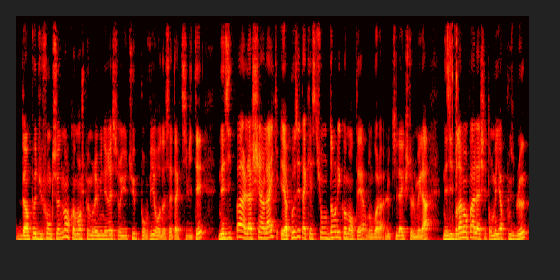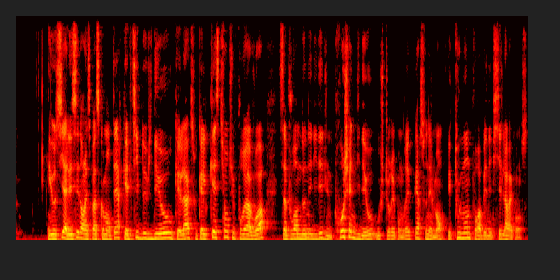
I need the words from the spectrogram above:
d'un peu du fonctionnement, comment je peux me rémunérer sur YouTube pour vivre de cette activité, n'hésite pas à lâcher un like et à poser ta question dans les commentaires. Donc voilà, le petit like, je te le mets là. N'hésite vraiment pas à lâcher ton meilleur pouce bleu et aussi à laisser dans l'espace commentaire quel type de vidéo ou quel axe ou quelle question tu pourrais avoir. Ça pourra me donner l'idée d'une prochaine vidéo où je te répondrai personnellement et tout le monde pourra bénéficier de la réponse.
